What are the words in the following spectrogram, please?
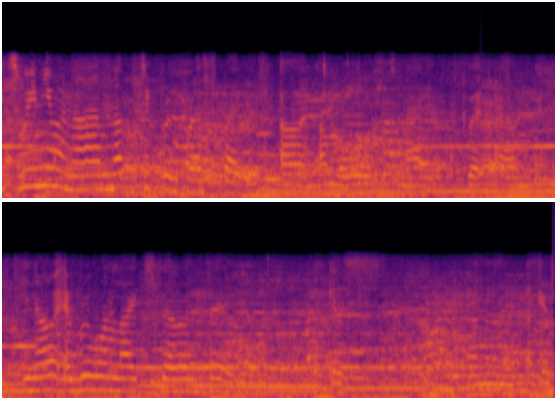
between you and I, I'm not super impressed by this the walls tonight. But, um, you know, everyone likes their own thing. I guess, I mean, I guess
